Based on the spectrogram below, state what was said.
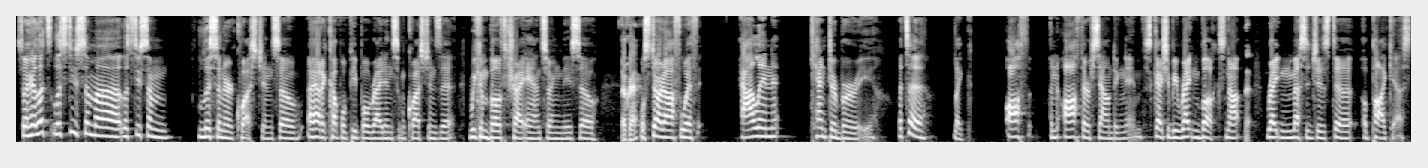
so here let's let's do some uh let's do some listener questions. So I had a couple people write in some questions that we can both try answering these. So okay, we'll start off with Alan Canterbury. That's a like author, an author sounding name. This guy should be writing books, not writing messages to a podcast.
